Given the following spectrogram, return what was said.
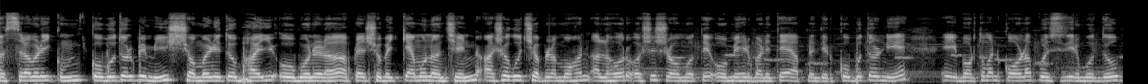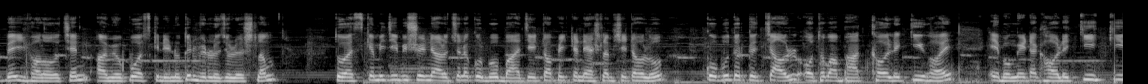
আসসালামু আলাইকুম, কবুতর প্রেমী সম্মানিত ভাই ও বোনেরা, আপনারা সবাই কেমন আছেন? আশা করছি আপনারা মহান আল্লাহর অশেষ রহমতে ও মেহরবানিতে আপনাদের কবুতর নিয়ে এই বর্তমান করোনা পরিস্থিতির মধ্যেও বেশ ভালো আছেন। আমি অপু, আজকে নতুন ভিডিও চলে আসলাম। তো আজকে আমি যে বিষয় নিয়ে আলোচনা করব বা যে টপিকটা নিয়ে আসলাম সেটা হলো কবুতরকে চাউল অথবা ভাত খাওয়ালে কি হয় এবং এটা খাওয়ালে কি কি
